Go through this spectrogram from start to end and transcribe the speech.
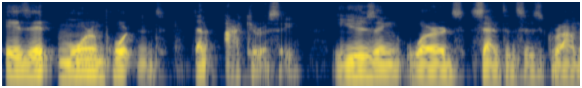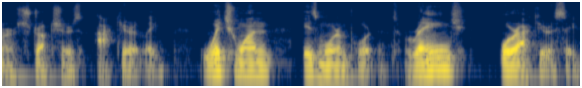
is it more important than accuracy? Using words, sentences, grammar, structures accurately. Which one is more important, range or accuracy?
